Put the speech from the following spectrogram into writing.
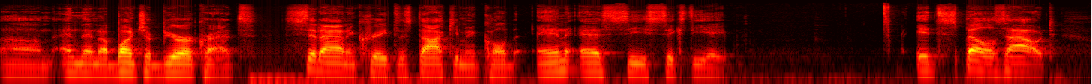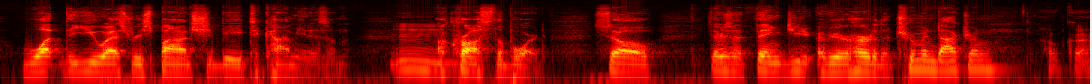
um, and then a bunch of bureaucrats sit down and create this document called NSC 68. It spells out what the U.S. response should be to communism across the board. So there's a thing. Do you, have you ever heard of the Truman Doctrine? Okay.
